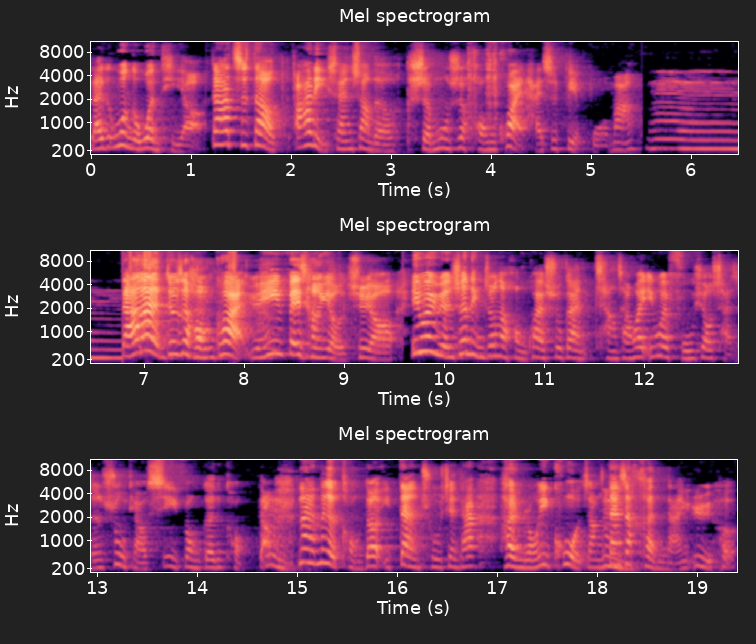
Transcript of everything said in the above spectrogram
来问个问题哦，大家知道阿里山上的神木是红块还是扁柏吗？嗯，答案就是红块，原因非常有趣哦，因为原生林中的红块树干常常会因为腐朽产生数条细缝。跟孔道，那那个孔道一旦出现，它很容易扩张，但是很难愈合，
